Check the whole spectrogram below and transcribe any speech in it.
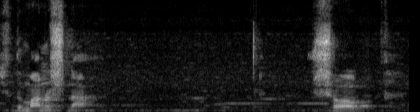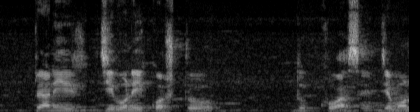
শুধু মানুষ না, সব প্রাণীর জীবনেই কষ্ট, দুঃখ আছে। যেমন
